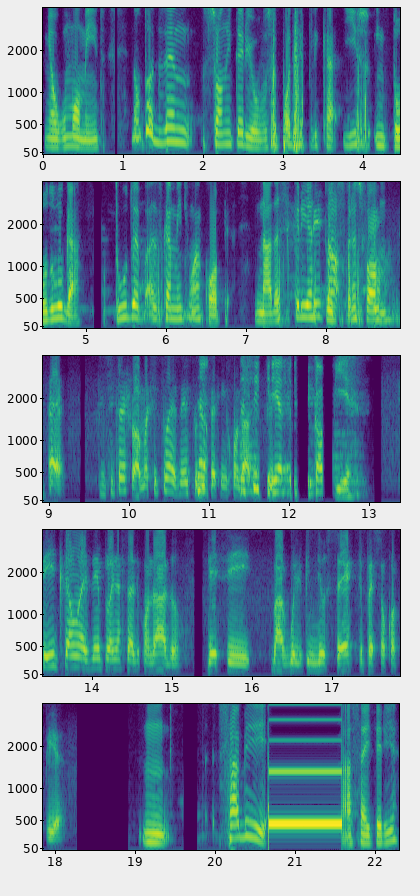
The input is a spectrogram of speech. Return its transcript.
em algum momento. Não estou dizendo só no interior, você pode replicar isso em todo lugar. Tudo é basicamente uma cópia. Nada se cria, se, tudo não, se transforma. Se, é, tudo se transforma. Mas se tem um exemplo não, disso aqui em Condado. Se cria, tudo se copia. Se tem um exemplo aí na cidade de Condado, desse bagulho que deu certo e o pessoal copia. Hum, sabe a saiteria?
